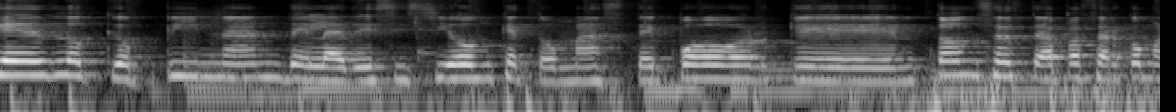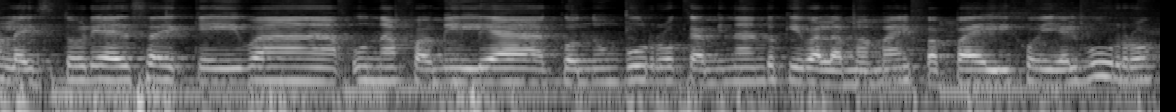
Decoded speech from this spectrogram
qué es lo que opinan de la decisión que tomaste, porque entonces te va a pasar como la historia esa de que iba una familia con un burro caminando, que iba la mamá, el papá, el hijo y el burro.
